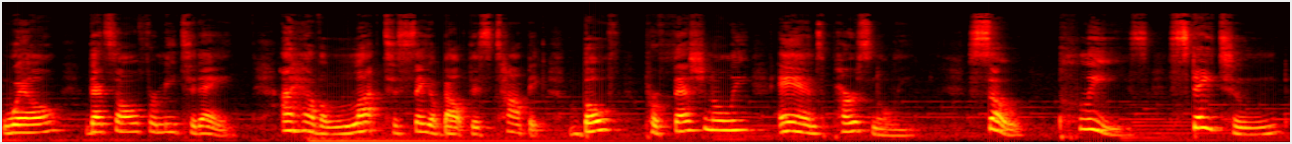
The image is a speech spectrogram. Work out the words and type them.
Well, that's all for me today. I have a lot to say about this topic, both professionally and personally. So please stay tuned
